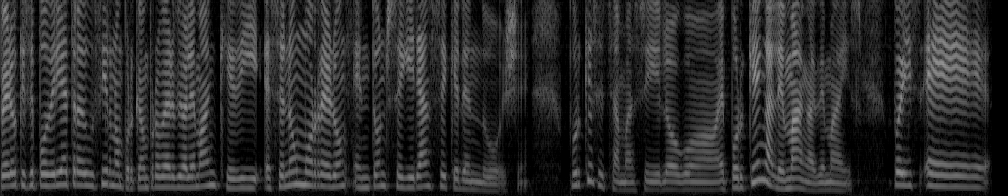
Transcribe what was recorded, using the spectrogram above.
pero que se podría traducir non porque é un proverbio alemán que di e se non morreron, entón seguiránse querendo hoxe. Por que se chama así logo? E por que en alemán, ademais? Pois, eh,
